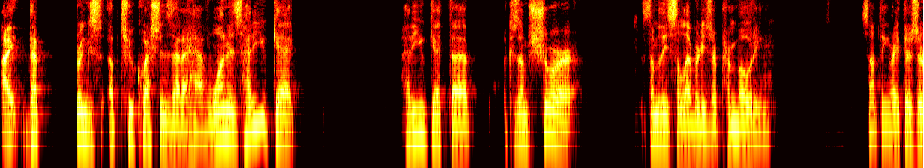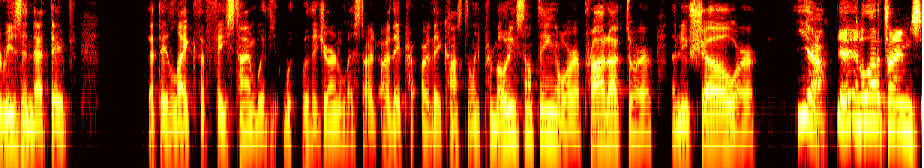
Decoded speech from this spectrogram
I that brings up two questions that i have one is how do you get how do you get the because i'm sure some of these celebrities are promoting something right there's a reason that they've that they like the FaceTime with with a journalist? Are, are they are they constantly promoting something or a product or a new show or? Yeah, and a lot of times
